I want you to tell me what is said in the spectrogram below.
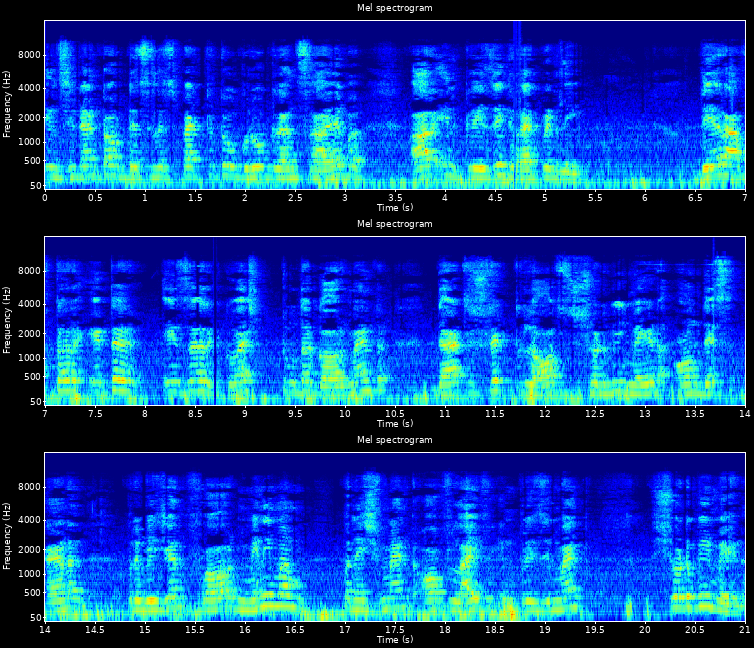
incident of disrespect to Guru Granth Sahib are increasing rapidly. Thereafter, it is a request to the government that strict laws should be made on this and provision for minimum punishment of life imprisonment should be made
